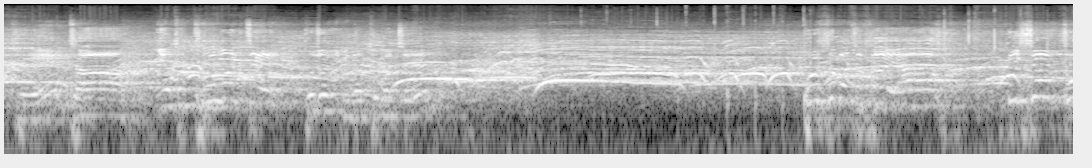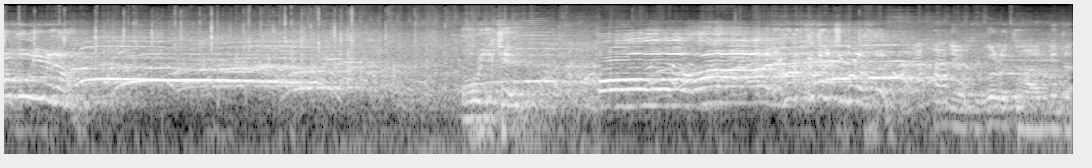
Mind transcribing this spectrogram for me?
오케이. 자, 이어서 두 번째 도전입니다. 두 번째. 벌써 맞췄어요. 야, 미션 성공입니다. 오, 이렇게. 어, 아, 이걸 끝날 줄 몰랐어요. 아니요 그걸로 다 압니다.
